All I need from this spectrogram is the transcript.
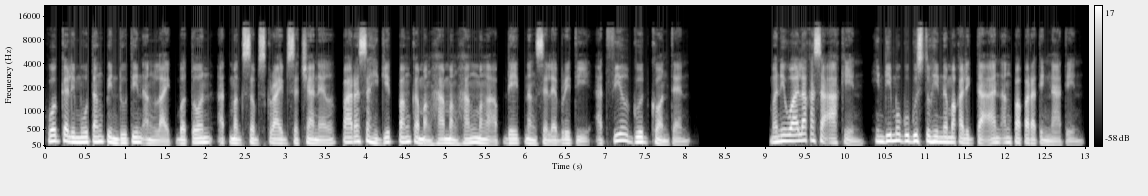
huwag kalimutang pindutin ang like button at mag-subscribe sa channel para sa higit pang kamanghamanghang mga update ng celebrity at feel-good content. Maniwala ka sa akin, hindi mo gugustuhin na makaligtaan ang paparating natin.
